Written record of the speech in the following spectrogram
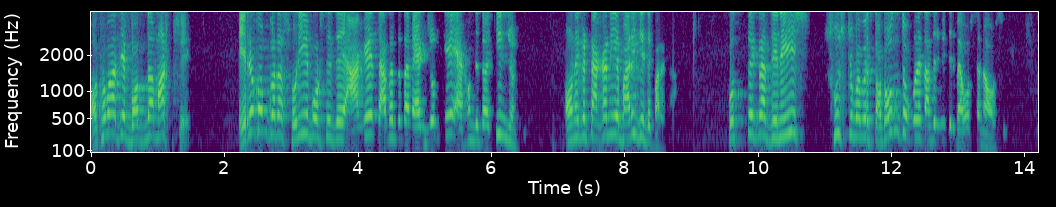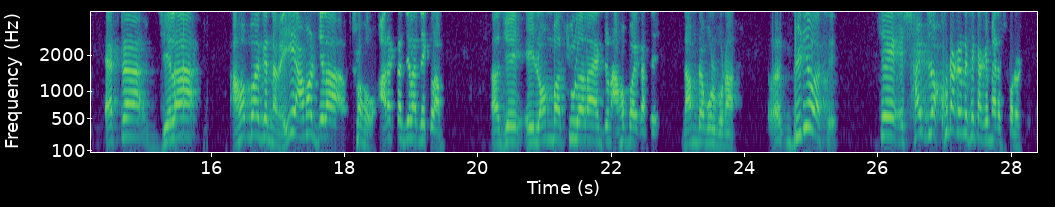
অথবা যে বদনাম আসছে, এরকম কথা ছড়িয়ে পড়ছে যে আগে চাঁদা দিতাম একজনকে, এখন দিতে হয় তিনজন অনেকে টাকা নিয়ে বাড়ি যেতে পারে না। প্রত্যেকটা জিনিস সুষ্ঠুভাবে তদন্ত করে তাদের ভিতরে ব্যবস্থা নেওয়া উচিত। একটা জেলা আহ্বায়কের নামে, এই আমার জেলা সহ আরেকটা জেলা দেখলাম যে এই লম্বা চুলালা একজন আহ্বায়ক আছে, নামটা বলব না, ভিডিও আছে, সে ষাট লক্ষ টাকা নিয়েছে কাকে ম্যানেজ করার জন্য।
